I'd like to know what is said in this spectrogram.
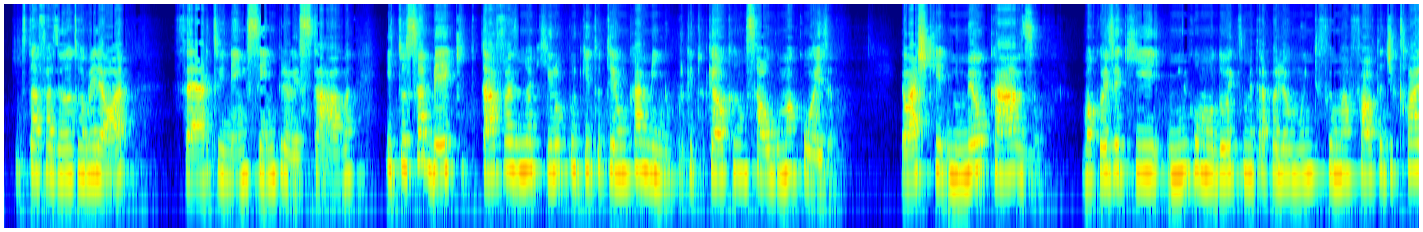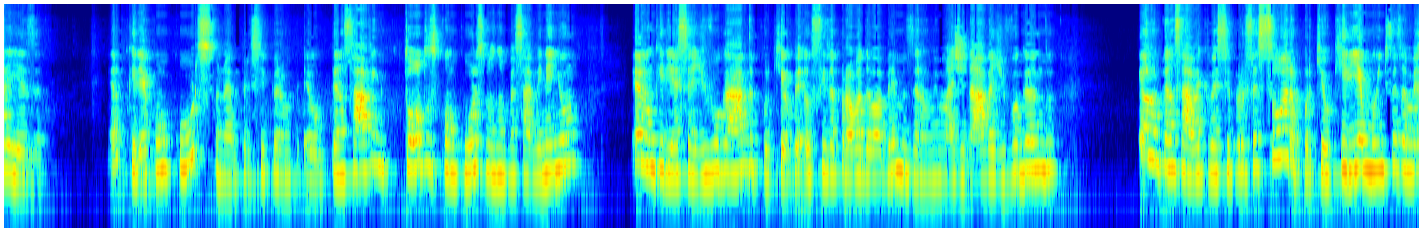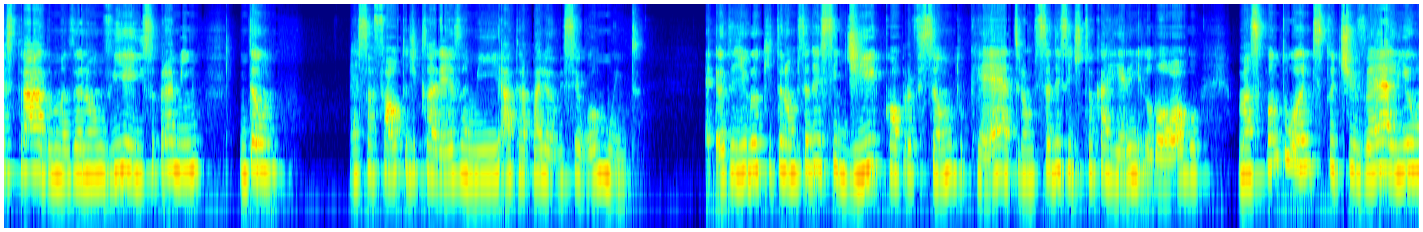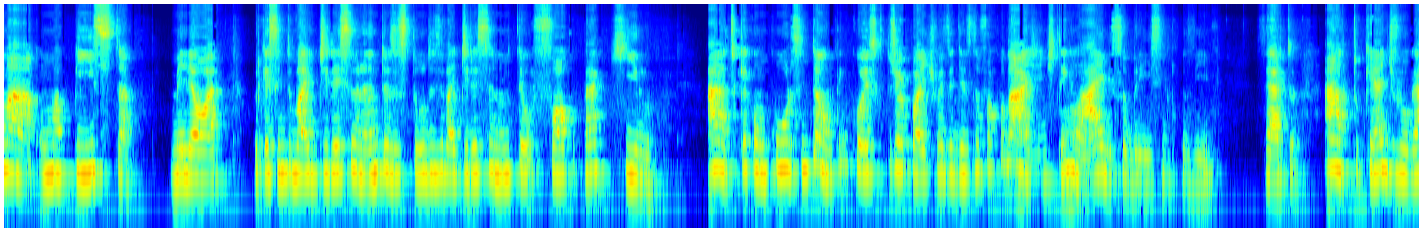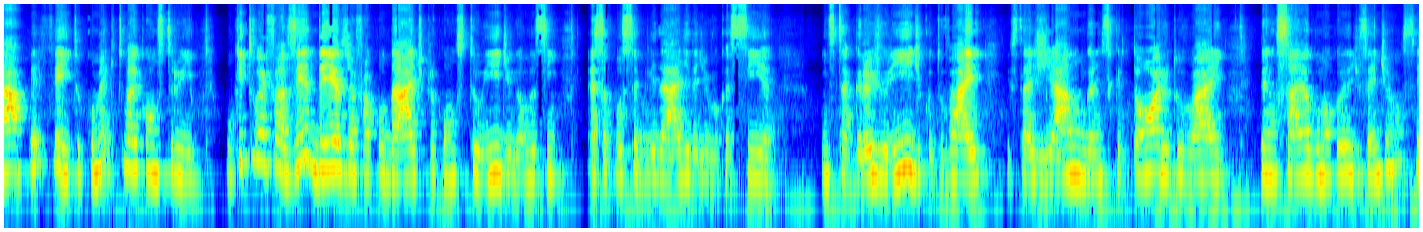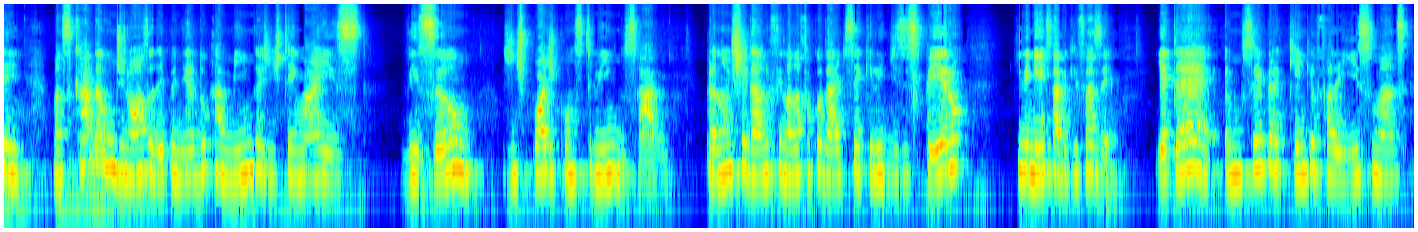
que tu tá fazendo o teu melhor, certo? E nem sempre eu estava. E tu saber que tu tá fazendo aquilo porque tu tem um caminho, porque tu quer alcançar alguma coisa. Eu acho que no meu caso, uma coisa que me incomodou e que me atrapalhou muito foi uma falta de clareza. Eu queria concurso, né? No princípio eu pensava em todos os concursos, mas não pensava em nenhum. Eu não queria ser advogada, porque eu, fiz a prova da OAB, mas eu não me imaginava advogando. Eu não pensava que eu ia ser professora, porque eu queria muito fazer mestrado, mas eu não via isso para mim. Então, essa falta de clareza me atrapalhou, me cegou muito. Eu te digo que tu não precisa decidir qual profissão tu quer, tu não precisa decidir tua carreira logo, mas quanto antes tu tiver ali uma, uma pista, melhor, porque assim tu vai direcionando teus estudos e vai direcionando teu foco para aquilo. Ah, tu quer concurso? Então, tem coisas que tu já pode fazer desde a faculdade. A gente tem live sobre isso, inclusive certo? Ah, tu quer advogar? Perfeito. Como é que tu vai construir? O que tu vai fazer desde a faculdade para construir, digamos assim, essa possibilidade da advocacia? Instagram jurídico, tu vai estagiar num grande escritório, tu vai pensar em alguma coisa diferente, eu não sei. Mas cada um de nós, a depender do caminho que a gente tem mais visão, a gente pode ir construindo, sabe? Para não chegar no final da faculdade ser aquele desespero que ninguém sabe o que fazer. E até, eu não sei para quem que eu falei isso, mas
